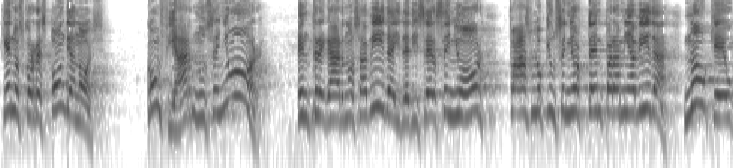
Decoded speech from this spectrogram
que nos corresponde a nós? Confiar no Senhor, entregar nossa vida e lhe dizer: Senhor, faz o que o Senhor tem para a minha vida, não que eu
